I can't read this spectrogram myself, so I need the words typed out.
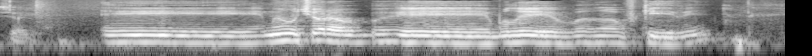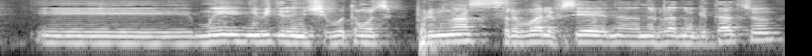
сьогодні? І ми вчора е, були в, в Києві, и мы не видели ничего, потому что при нас срывали все на- наградную агитацию.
